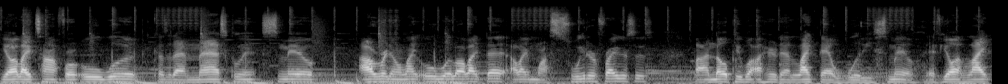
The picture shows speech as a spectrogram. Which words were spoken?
Y'all like Tom Ford Oud Wood because of that masculine smell. I really don't like Oud Wood like that. I like my sweeter fragrances. I know people out here that like that woody smell. If y'all like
